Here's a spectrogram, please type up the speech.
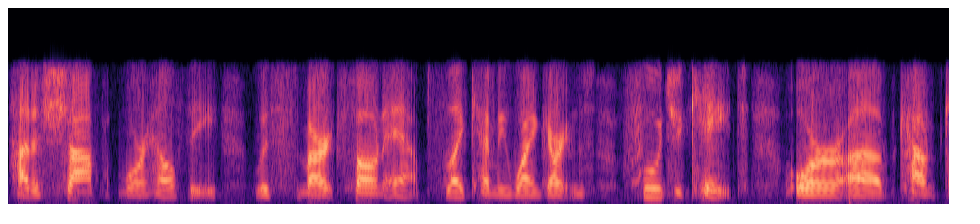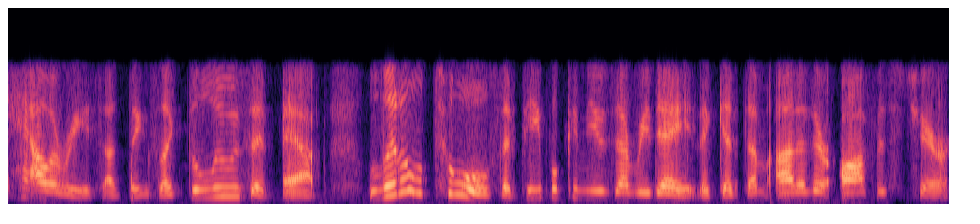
how to shop more healthy with smartphone apps like Hemi Weingarten's Fooducate or uh, count calories on things like the Lose It app. Little tools that people can use every day that get them out of their office chair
